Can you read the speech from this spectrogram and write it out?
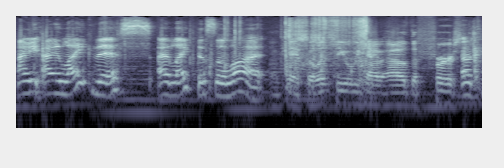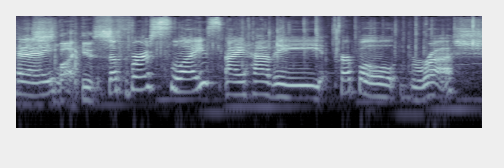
I I like this. I like this a lot. Okay, so let's see what we have out of the first Okay. slice. The first slice, I have a purple brush.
